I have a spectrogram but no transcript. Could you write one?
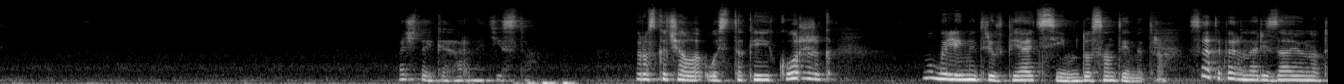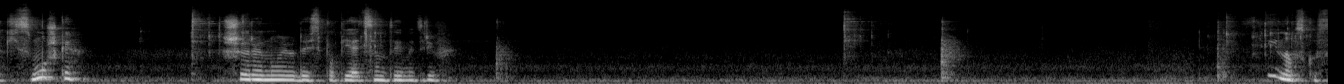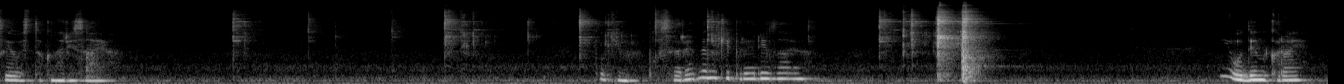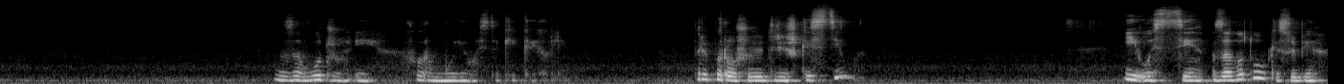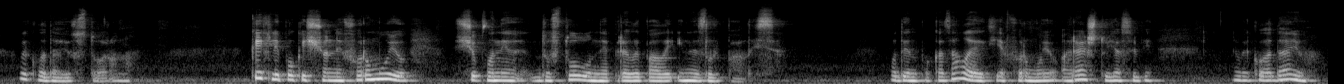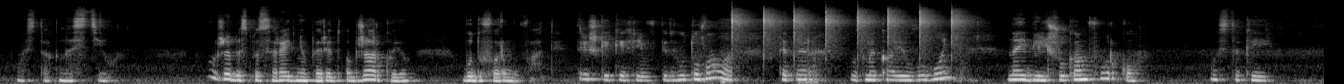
Бачите, яке гарне тісто. Розкачала ось такий коржик, ну, міліметрів 5-7 до сантиметра. Все, тепер нарізаю на такі смужки шириною десь по 5 сантиметрів. І навскоси ось так нарізаю. Потім посерединки прирізаю. Один край заводжу і формую ось такі кихлі. Припорошую трішки стіл. І ось ці заготовки собі викладаю в сторону. Кихлі поки що не формую, щоб вони до столу не прилипали і не злипалися. Один показала, як я формую, а решту я собі викладаю ось так на стіл. Вже безпосередньо перед обжаркою буду формувати. Трішки кихлів підготувала, тепер вмикаю вогонь, найбільшу камфорку. Ось такий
